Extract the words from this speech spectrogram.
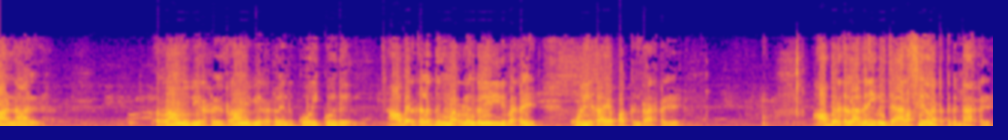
ஆனால் ராணுவ வீரர்கள் இராணுவ வீரர்கள் என்று கூறிக்கொண்டு அவர்களது மரணங்களில் இவர்கள் குளிர்காயப்பாக்கின்றார்கள் அவர்கள் அதனை வைத்து அரசியல் நடத்துகின்றார்கள்.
